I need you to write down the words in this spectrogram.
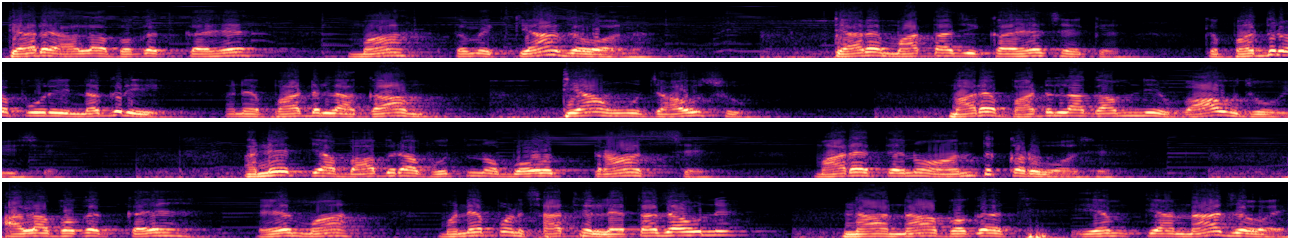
ત્યારે આલા ભગત કહે, માં, તમે ક્યાં જવાના? ત્યારે માતાજી કહે છે કે કે ભદ્રપુરી નગરી અને ભાડલા ગામ, ત્યાં હું જાઉં છું. મારે ભાડલા ગામની વાવ જોવી છે અને ત્યાં બાબરા ભૂતનો બહુ ત્રાસ છે. મારે તેનો અંત કરવો છે. આલા ભગત કહે, હે માં, મને પણ સાથે લેતા જાઓ ને? ના ના ભગત, એમ ત્યાં ના જવાય.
